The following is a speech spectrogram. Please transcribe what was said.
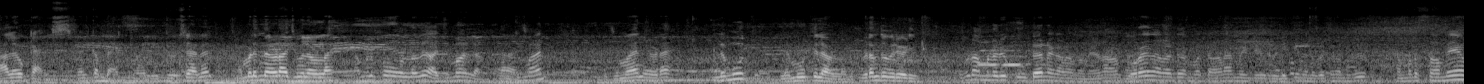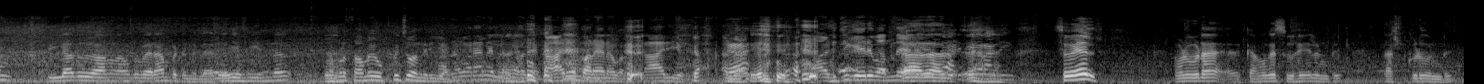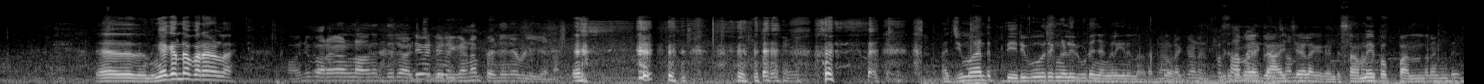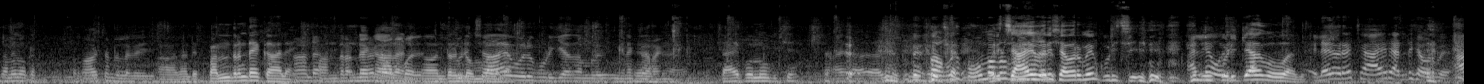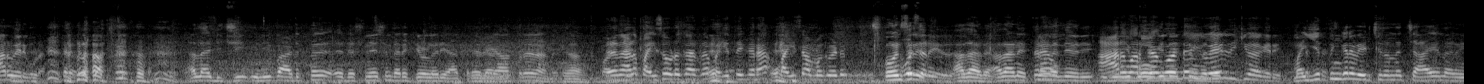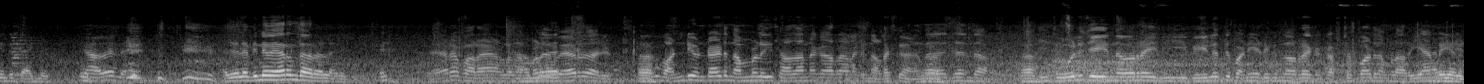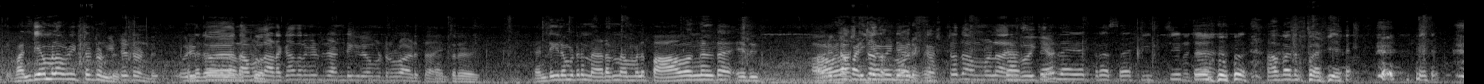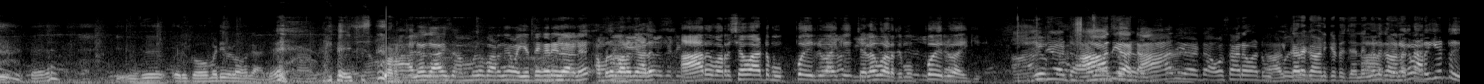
Hello guys welcome back to YouTube channel നമ്മൾ ഇന്ന് എവിടെ അജ്മലുള്ള നമ്മളിപ്പോൾ ഉള്ളത് അജ്മാനിലാണ് അജ്മാൻ അജ്മാൻ എവിടെ? ലമൂത്ത്. ലമൂത്തിലാണ് ഉള്ളത്. ഇവിടെ എന്തോ പരിപാടി? ഇവിടെ നമ്മുടെ ഒരു കൂട്ടുകാരനെ കാണാൻ വന്നതാണ്. ആ കുറേ നാളായിട്ട് നമ്മൾ കാണാൻ വേണ്ടി വിളിക്കുന്നുണ്ട്. പക്ഷെ നമുക്ക് നമ്മുടെ സമയം ഇല്ലാത്തത് കാരണം നമുക്ക് വരാൻ പറ്റുന്നില്ല. ഇന്ന് നമ്മൾ സമയം ഒപ്പിച്ചു വന്നിരിക്കുകയാണ്. കാര്യം പറയാനാ പറഞ്ഞത്. കാര്യം. അടിച്ചു കയറി വന്നേ. അതെ അതെ. സുഹേൽ. നമ്മുടെ ഇവിടെ നമുക്ക് സുഹേലുണ്ട് തക്കുടും ഉണ്ട്. നിങ്ങൾക്ക് എന്താ പറയാനുള്ള? അവന് പറയാനുള്ള അവൻ എന്തെങ്കിലും അടിച്ചു പിരിക്കണം പെണ്ണിനെ വിളിക്കണം. അജിമാന്റെ തെരുവോരങ്ങളിലൂടെ ഞങ്ങൾ ഇങ്ങനെ നടക്കുക നടക്കാണ് കാഴ്ചകളൊക്കെ കണ്ട്. സമയം ഇപ്പൊ പന്ത്രണ്ട് സമയം നോക്കാം. പന്ത്രണ്ടേ കാലായി. പന്ത്രണ്ടേ കാലാണ്. പന്ത്രണ്ട് ഒരു ഒമ്പത് ചായ ചായ ഒന്ന് കുടിച്ചേ ഒരു ചായ ഒരു ഷവർമയും കുടിച്ച്. കുടിക്കാതെ പോവാത് എല്ലാരും അടിച്ച് ചായ രണ്ട് ഷവർമ ആറ് പേരും കൂടെ. അതടിച്ച് ഇനിയിപ്പോ അടുത്ത ഡെസ്റ്റിനേഷൻ തിരക്കിയുള്ള ഒരു യാത്രയിലാണ്. പൈസ കൊടുക്കാത്ത പൈസ നമുക്ക് വേണ്ടി സ്പോൺസർ. അതാണ് അതാണ് ഏറ്റവും വലിയൊരു മയ്യത്തിങ്കര മേടിച്ചു തന്ന ചായ എന്നാണ് ഇതിന്റെ ടാഗ് അതല്ലേ അതുപോലെ പിന്നെ വേറെന്താ പറയാ എനിക്ക് വേറെ പറയാനുള്ളത് നമ്മൾ വേറൊരു കാര്യം. നമുക്ക് വണ്ടി ഉണ്ടായിട്ട് നമ്മൾ ഈ സാധാരണക്കാരുടെ കണക്ക് നടക്കുകയാണ് എന്താ വെച്ചാൽ എന്താ ഈ ജോലി ചെയ്യുന്നവരുടെ ഈ വെയിലത്ത് പണിയെടുക്കുന്നവരുടെ ഒക്കെ കഷ്ടപ്പാട് നമ്മൾ അറിയാൻ വേണ്ടിയിട്ട് വണ്ടി നമ്മൾ അവിടെ ഇട്ടിട്ടുണ്ട്. ഇട്ടിട്ടുണ്ട്. ഒരു നമ്മൾ നടക്കാൻ തുടങ്ങിയിട്ട് രണ്ട് കിലോമീറ്ററോളം അടുത്തായി. രണ്ട് കിലോമീറ്റർ നടന്ന് നമ്മൾ പാവങ്ങളുടെ ഇത് കഷ്ടത- നമ്മൾ അനുഭവിക്കാൻ എത്ര സഹിച്ചിട്ട് അവിടെ പാടിയ ഇത് ഒരു കോമഡി വ്ളോഗാണ് ഹലോ ഗായ്സ് നമ്മൾ പറഞ്ഞ വയ്യത്തങ്കര ഇതാണ്. നമ്മൾ പറഞ്ഞ ആൾ. ആറ് വർഷമായിട്ട് മുപ്പത് രൂപയ്ക്ക് ചെലവ് നടത്തി മുപ്പത് രൂപയ്ക്ക്. ആദ്യമായിട്ട് ആദ്യമായിട്ട് അവസാനമായിട്ട് ആൾക്കാരെ കാണിക്കട്ടെ ജനങ്ങൾ അറിയട്ടെ.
